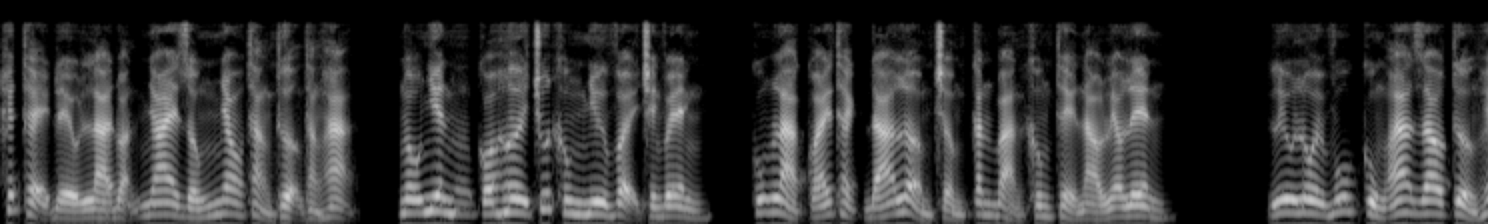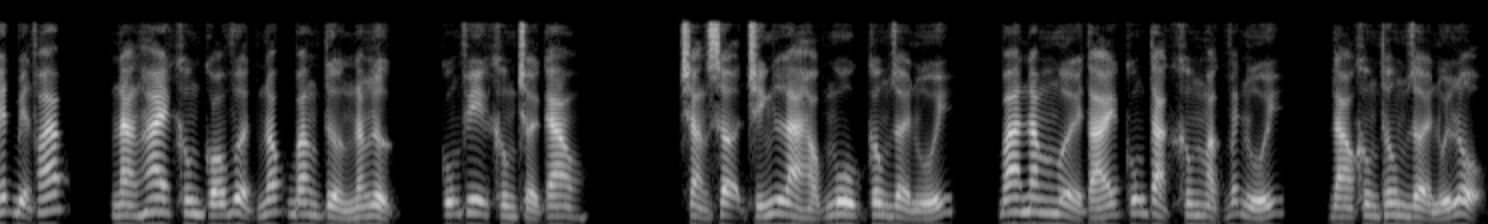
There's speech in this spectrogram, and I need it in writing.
hết thể đều là đoạn nhai giống nhau thẳng thượng thẳng hạ, ngẫu nhiên có hơi chút không như vậy trên ven, cũng là quái thạch đá lởm chởm căn bản không thể nào leo lên. Lưu lôi vũ cùng A Giao tưởng hết biện pháp, nàng hai không có vượt nóc băng tường năng lực, cũng phi không trời cao. Chẳng sợ chính là học ngu công rời núi, ba năm mười tái cũng tạc không mặc vách núi, đào không thông rời núi lộ.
